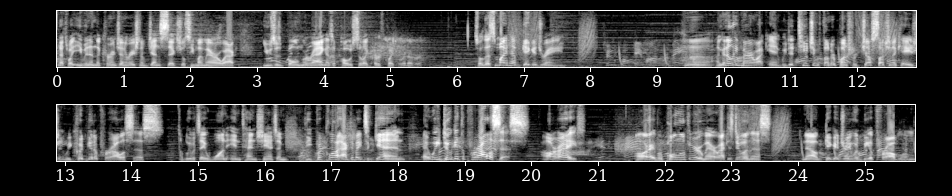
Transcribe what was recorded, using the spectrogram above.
That's why even in the current generation of Gen 6, you'll see my Marowak uses Bonemerang as opposed to like Earthquake or whatever. So this might have Giga Drain. Hmm, I'm gonna leave Marowak in. We did teach him Thunder Punch for just such an occasion. We could get a paralysis. I believe it's a 1 in 10 chance, and the Quick Claw activates again, and we do get the paralysis! Alright. Alright, we're pulling through. Marowak is doing this. Now, Giga Drain would be a problem,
